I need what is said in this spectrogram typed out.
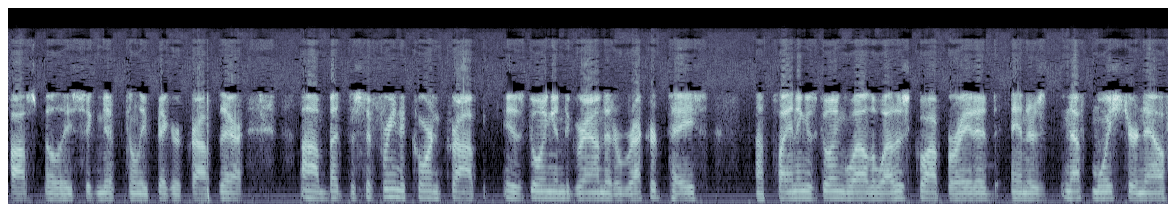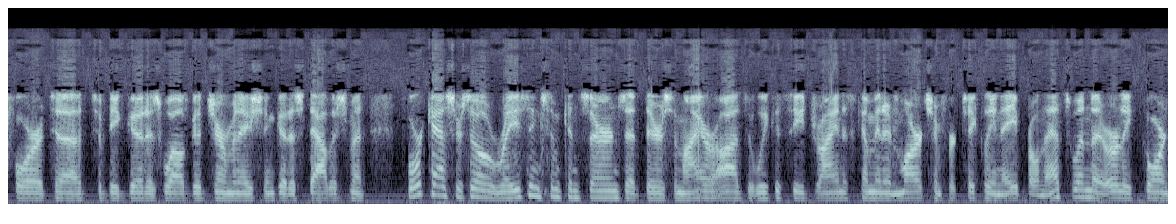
possibly significantly bigger crop there. Uh, but the safrinha corn crop is going into ground at a record pace. Uh, planting is going well. The weather's cooperated, and there's enough moisture now for it to, to be good as well. Good germination, good establishment. Forecasters though are raising some concerns that there's some higher odds that we could see dryness come in in March and particularly in April, and that's when the early corn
